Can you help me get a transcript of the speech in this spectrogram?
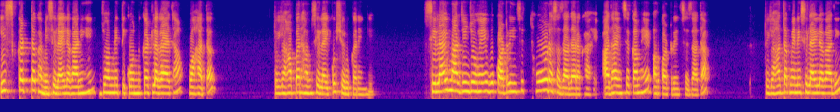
इस कट तक हमें सिलाई लगानी है, जो हमने तिकोन में कट लगाया था, वहाँ तक। तो यहाँ पर हम सिलाई को शुरू करेंगे। सिलाई मार्जिन जो है, वो क्वार्टर इंच से थोड़ा सा ज़्यादा रखा है। आधा इंच से कम है और क्वार्टर इंच से ज़्यादा। तो यहाँ तक मैंने सिलाई लगा दी।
